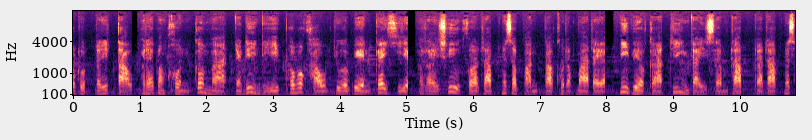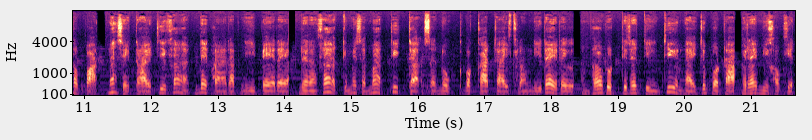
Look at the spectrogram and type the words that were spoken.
บุรุษที่เต่าและบางคนก็มาอย่างที่นี้ เพราะพวกเขาอยู่บริเวณใกล้เคียงรายชื่อกระดับเมสปันปรากฏออกมาแล้ว นี่เป็นโอกาสที่ยิ่งใหญ่สำหรับระดับนักสปันน่าเสียดายที่ข้าได้ผ่านระดับนี้ไปแล้วดังนั้นข้าจึงไม่สามารถที่จะสนุกกับกาสใจครั้งนี้ได้เลยเพราะรุษที่แท้จริงที่ในจุบราไม่ได้มีขอบเขต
